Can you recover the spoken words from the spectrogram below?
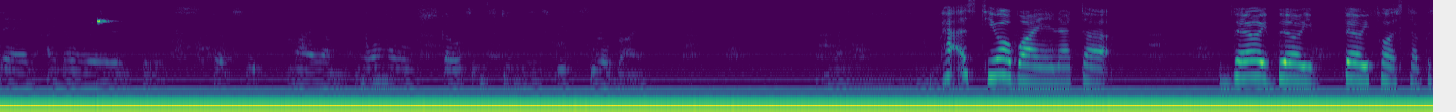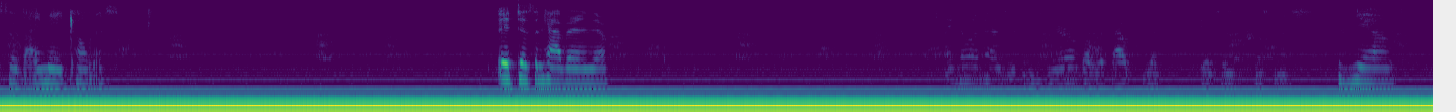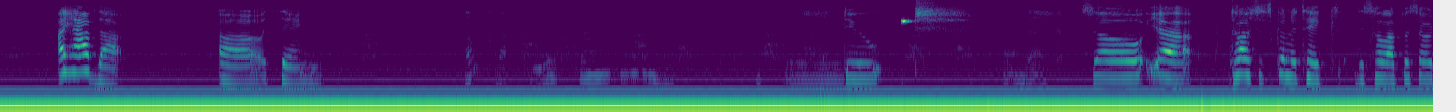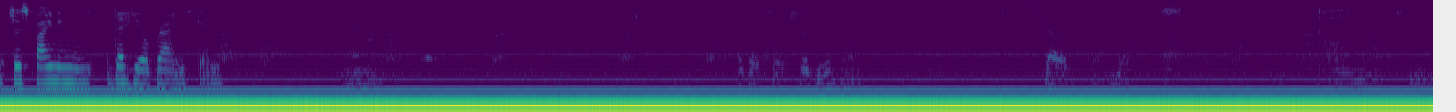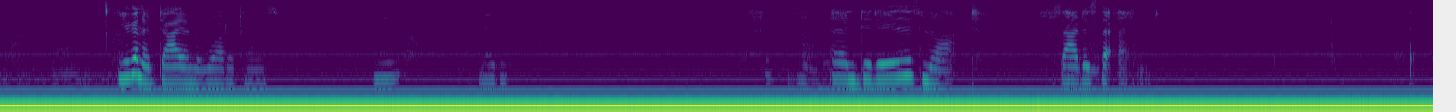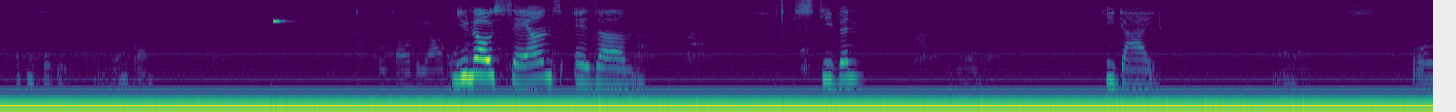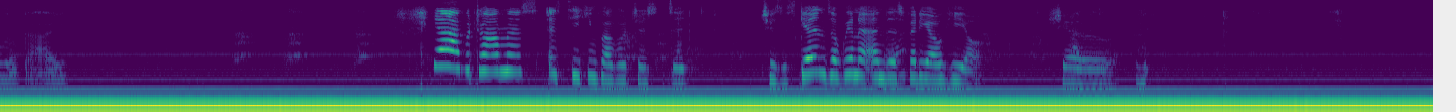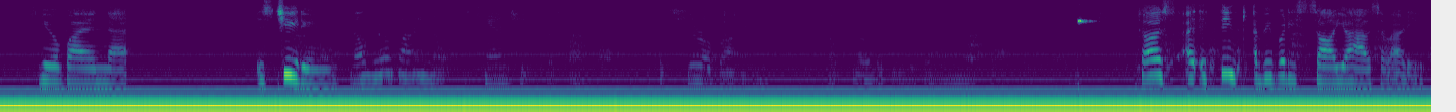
then I know where it is. Because my um, normal skeleton skin is with Herobrine. No, no. Past Herobrine at the very, very, very first episode that I made, Thomas. It doesn't have it in there. I know it has it in here, but without like it in Christmas. Yeah. I have that uh thing. Nope, not Hero Brian. Do Found that. so yeah, Is gonna take this whole episode just finding the Herobrine skin. Okay, so it should be in here. Skeleton. You're gonna die underwater, Thomas. Maybe. Maybe. Should be in this. And it is not. Cause that is the end. I can still be here, bud. There's all the autos. You know Sans is um Steven. Yeah, He died. Poor little guy. Yeah, but Thomas is taking forever just to choose a skin, so we're gonna end this video here. So, Herobrine that is cheating. No, Herobrine can cheat, Kristen. It's Herobrine. Nope, no looking down. Tell us, I, think everybody saw your house already.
